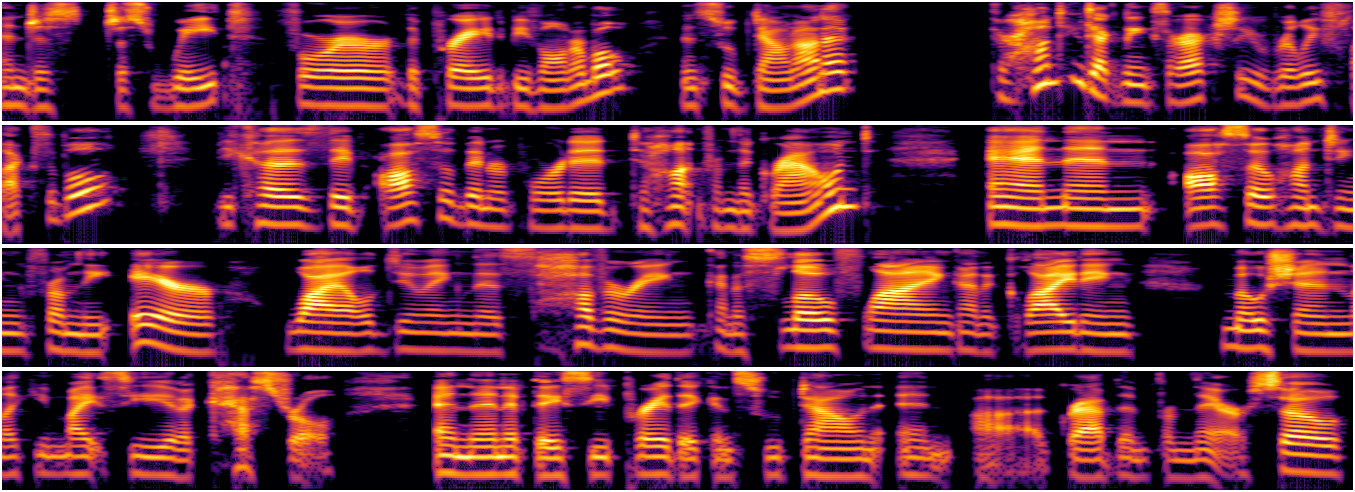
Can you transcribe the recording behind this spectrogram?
and just just wait for the prey to be vulnerable and swoop down on it. Their hunting techniques are actually really flexible because they've also been reported to hunt from the ground and then also hunting from the air while doing this hovering, kind of slow flying, kind of gliding motion like you might see in a kestrel. And then if they see prey, they can swoop down and uh, grab them from there. So,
